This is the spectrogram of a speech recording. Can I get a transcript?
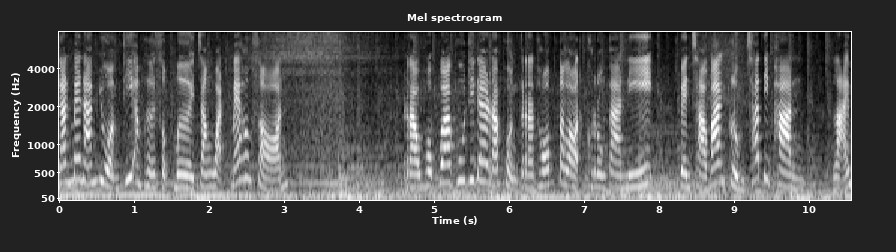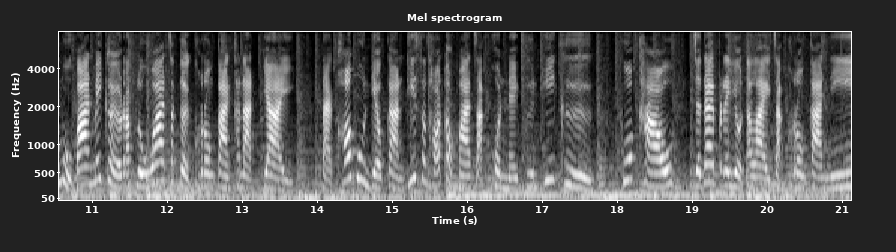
กั้นแม่น้ำยวมที่อำเภอศพเมยจังหวัดแม่ฮ่องสอน เราพบว่าผู้ที่ได้รับผลกระทบตลอดโครงการนี้ เป็นชาวบ้านกลุ่มชาติพันธุ์ หลายหมู่บ้านไม่เคยรับรู้ว่าจะเกิดโครงการขนาดใหญ่ แต่ข้อมูลเดียวกันที่สะท้อนออกมาจากคนในพื้นที่คือ พวกเขาจะได้ประโยชน์อะไรจากโครงการนี้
